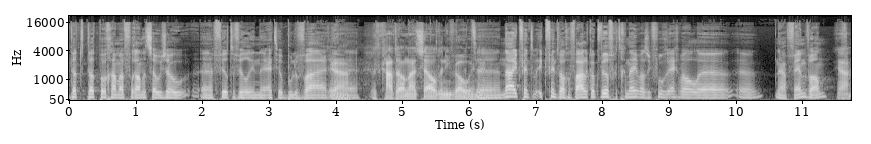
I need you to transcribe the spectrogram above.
dat, dat programma verandert sowieso eh, veel te veel in eh, RTL Boulevard. Ja, En, het gaat wel naar hetzelfde niveau het, in. nou, ik vind, ik vind het wel gevaarlijk. Ook Wilfried Gené was ik vroeger echt wel nou, fan van. Ja.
